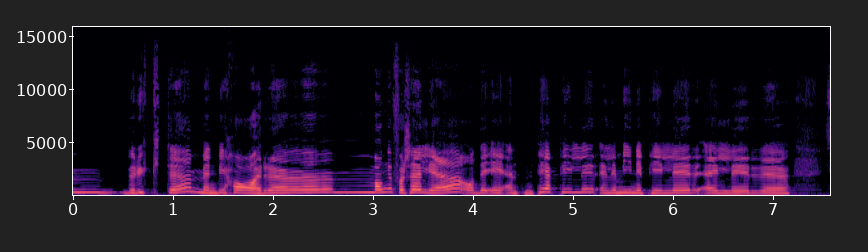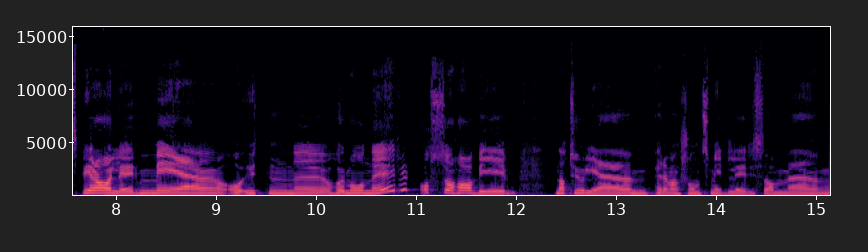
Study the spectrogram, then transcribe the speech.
mm, brukte, men vi har eh, mange forskjellige. Og det er enten p-piller eller minipiller eller eh, spiraler med og uten eh, hormoner. Og så har vi naturlige prevensjonsmidler som eh,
